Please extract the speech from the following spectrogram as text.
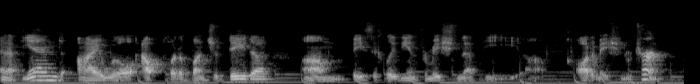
And at the end, I will output a bunch of data, um, basically the information that the um, automation returned.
